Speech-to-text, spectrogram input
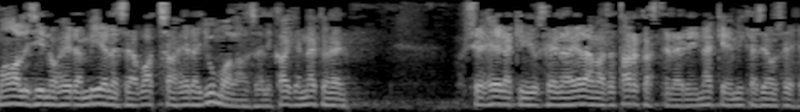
Maalisin on heidän mielensä ja vatsaa heidän Jumalansa, eli kaiken näköinen se heidänkin, jos heidän elämänsä tarkastelee, niin näkee, mikä se on se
